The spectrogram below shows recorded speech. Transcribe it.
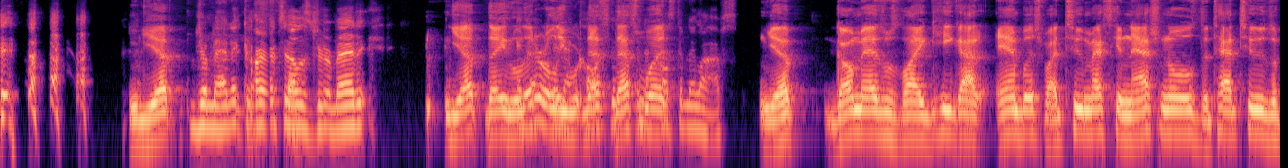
yep, dramatic? Cartel is dramatic. yep, they And that- literally and that that's cost them- that's what cost them their lives. Yep. Gomez was like he got ambushed by two Mexican nationals. The tattoos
